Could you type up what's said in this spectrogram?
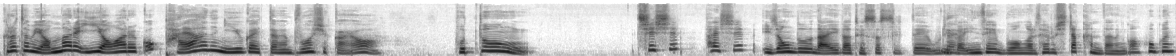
그렇다면 연말에 이 영화를 꼭 봐야 하는 이유가 있다면 무엇일까요? 보통 70? 80? 이 정도 나이가 됐었을 때 우리가 네. 인생의 무언가를 새로 시작한다는 거 혹은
